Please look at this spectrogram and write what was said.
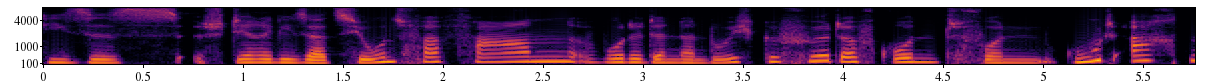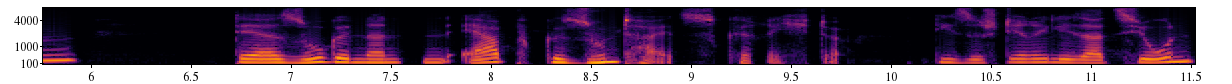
Dieses Sterilisationsverfahren wurde denn dann durchgeführt aufgrund von Gutachten der sogenannten Erbgesundheitsgerichte. Diese Sterilisation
